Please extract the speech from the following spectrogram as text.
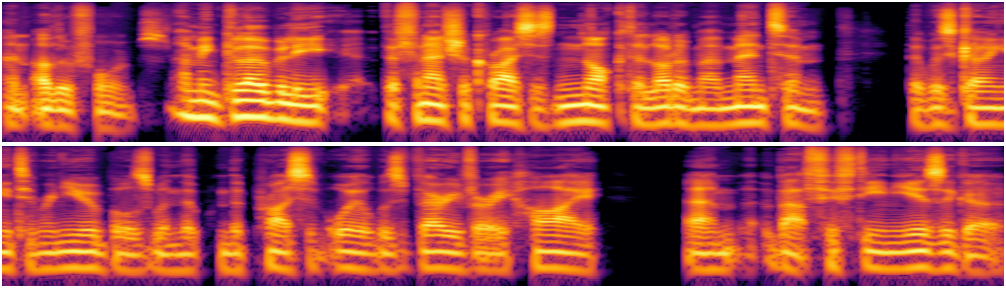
and other forms. I mean, globally, the financial crisis knocked a lot of momentum that was going into renewables when the when the price of oil was very very high um, about 15 years ago,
